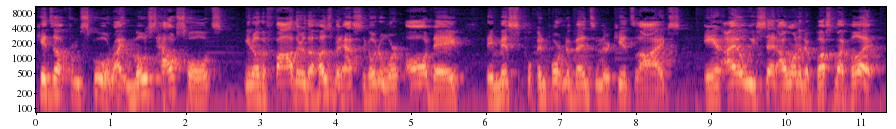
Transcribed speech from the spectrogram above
kids up from school, right? Most households, you know, the father, the husband has to go to work all day they miss important events in their kids' lives. And I always said I wanted to bust my butt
